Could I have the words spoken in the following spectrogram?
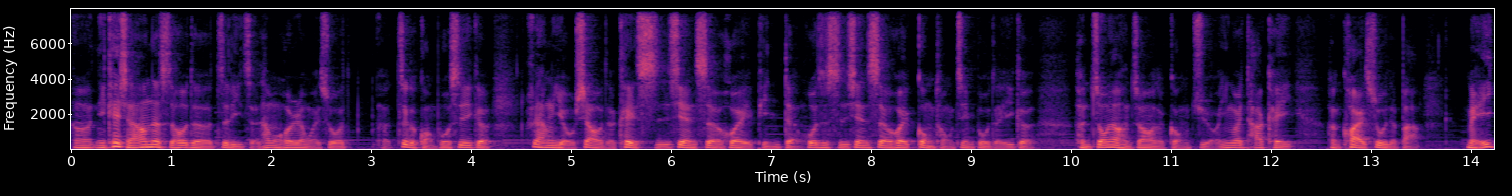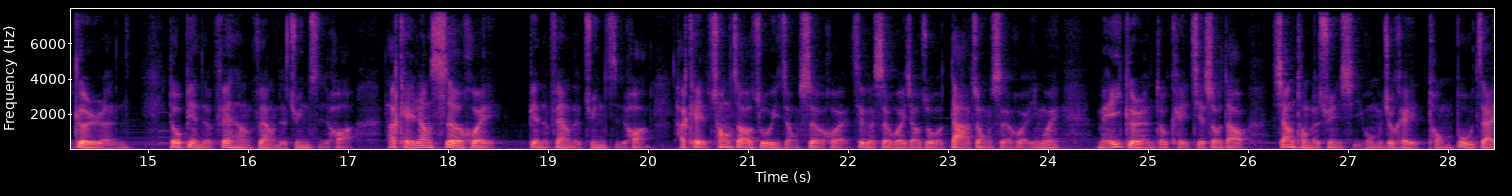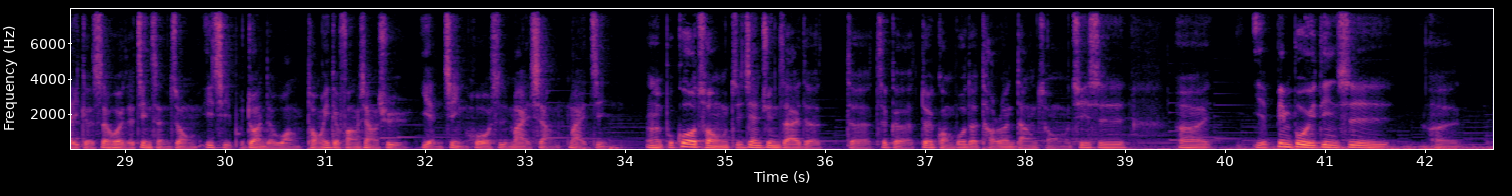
呃，你可以想象那时候的治理者，他们会认为说，呃，这个广播是一个非常有效的，可以实现社会平等或是实现社会共同进步的一个很重要很重要的工具哦，因为它可以很快速的把每一个人都变得非常非常的均质化。它可以让社会变得非常的均质化，它可以创造出一种社会，这个社会叫做大众社会，因为每一个人都可以接受到相同的讯息，我们就可以同步在一个社会的进程中，一起不断的往同一个方向去演进，或是迈向迈进。嗯，不过从吉见俊哉的的这个对广播的讨论当中，其实呃也并不一定是呃。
